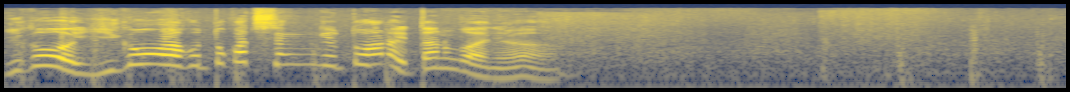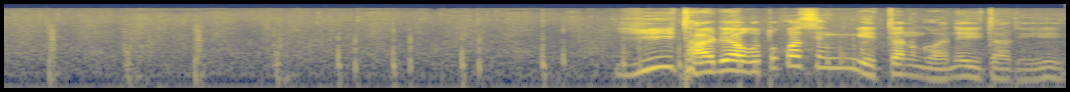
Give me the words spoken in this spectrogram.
이거 이거하고 똑같이 생긴 게 또 하나 있다는 거 아니야? 이 다리하고 똑같이 생긴 게 있다는 거 아니야 이 다리?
